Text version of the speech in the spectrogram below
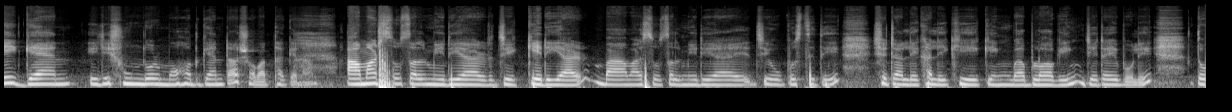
এই জ্ঞান, এই যে সুন্দর মহৎ জ্ঞানটা সবার থাকে না। আমার সোশ্যাল মিডিয়ার যে কেরিয়ার বা আমার সোশ্যাল মিডিয়ায় যে উপস্থিতি, সেটা লেখালেখি কিংবা ব্লগিং যেটাই বলি, তো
